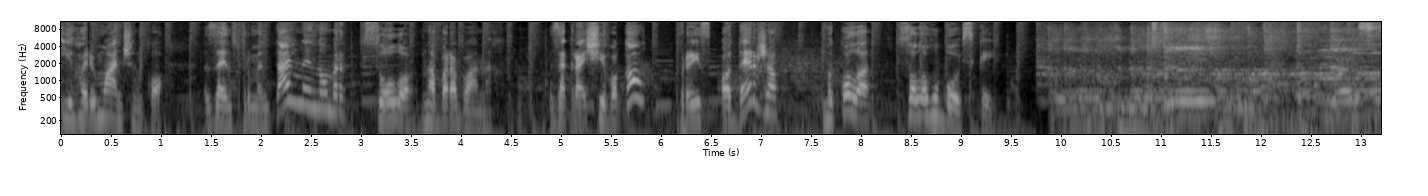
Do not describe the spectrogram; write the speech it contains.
Ігорю Манченко за інструментальний номер соло на барабанах. За кращий вокал приз одержав Микола Сологубовський. тебе я несу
